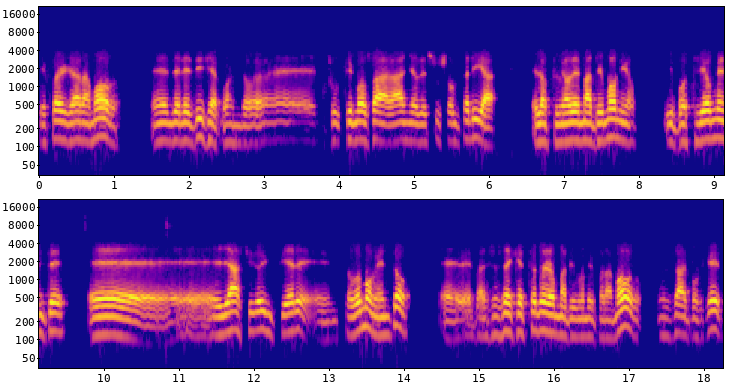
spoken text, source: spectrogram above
que fue el gran amor de Leticia cuando en los últimos años de su soltería, en los primeros del matrimonio y posteriormente ella ha sido infiel en todo momento. Eh, parece ser que esto no era un matrimonio por amor, no se sabe por qué.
